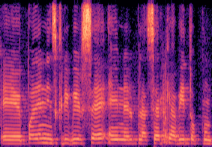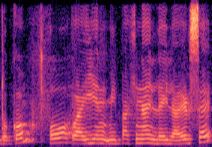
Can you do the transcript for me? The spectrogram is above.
Eh, pueden inscribirse en el placerquehabito.com o ahí en mi página en Leila Erce.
